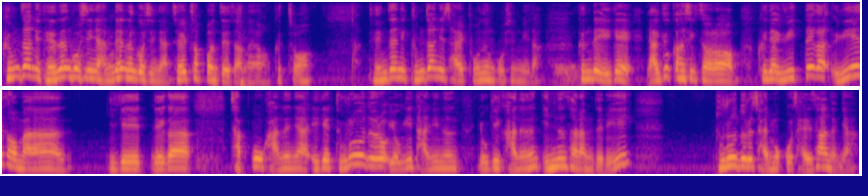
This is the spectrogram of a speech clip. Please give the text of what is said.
금전이 되는 곳이냐, 안 되는 곳이냐. 제일 첫 번째잖아요. 그쵸? 굉장히 금전이 잘 도는 곳입니다. 오. 근데 이게 약육강식처럼 그냥 윗대가 위에서만 이게 내가 잡고 가느냐 이게 두루두루 여기 다니는 여기 가는 있는 사람들이 두루두루 잘 먹고 잘 사느냐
